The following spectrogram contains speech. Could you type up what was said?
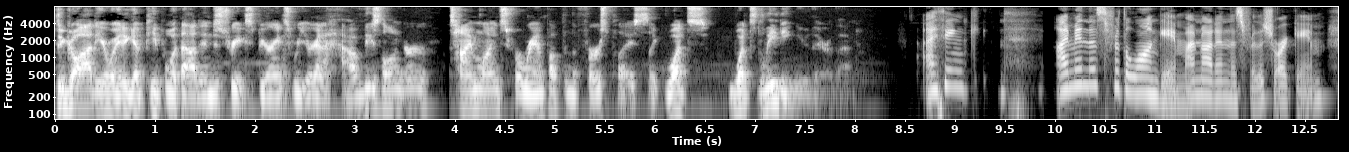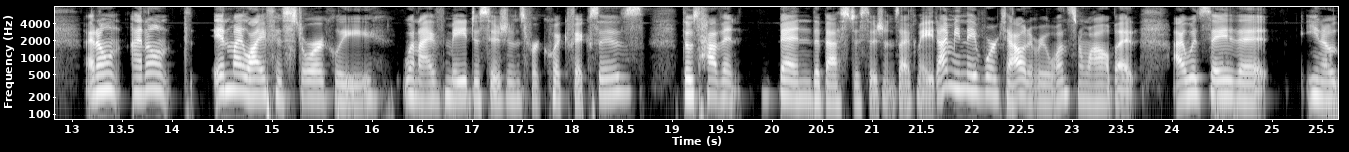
to go out of your way to get people without industry experience where you're going to have these longer timelines for ramp up in the first place? Like what's what's leading you there then? I think I'm in this for the long game. I'm not in this for the short game. I don't I don't in my life historically when I've made decisions for quick fixes, those haven't been the best decisions I've made. I mean, they've worked out every once in a while, but I would say that, you know,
